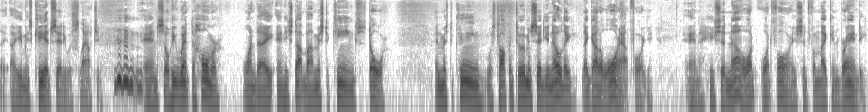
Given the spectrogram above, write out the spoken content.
They, uh, even his kids said he was slouchy, and so he went to Homer one day and he stopped by Mr. King's store. And Mr. King was talking to him and said, You know, they, they got a warrant out for you. And he said, No, what, what for? He said, For making brandy.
